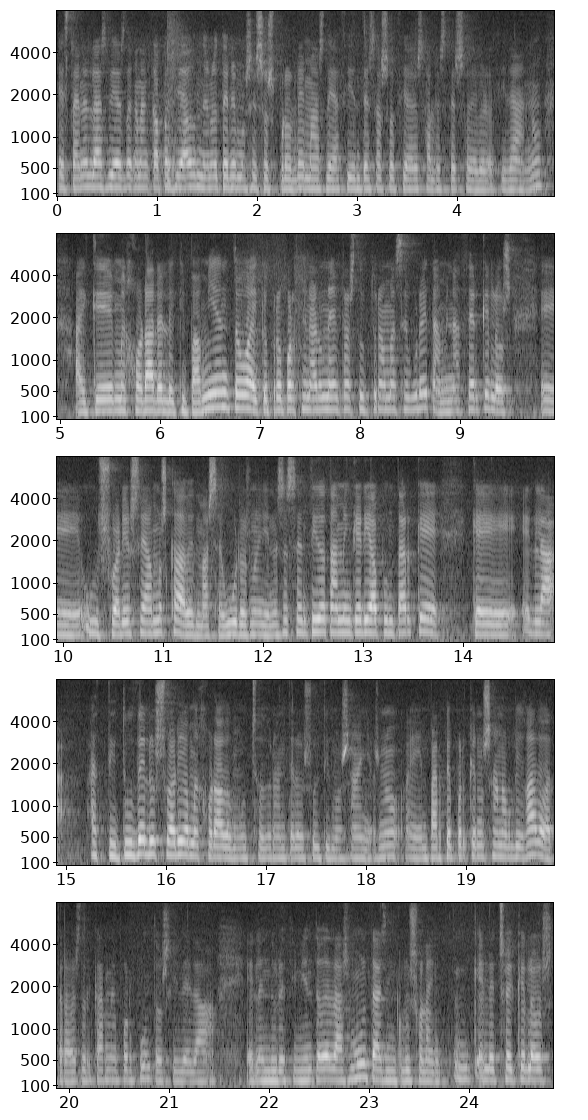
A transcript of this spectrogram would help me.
están en las vías de gran capacidad donde no tenemos esos problemas de accidentes asociados al exceso de velocidad. ¿no? Hay que mejorar el equipamiento, hay que proporcionar una infraestructura más segura y también hacer que los eh, usuarios seamos cada vez más seguros. Y en ese sentido también quería apuntar que, que la actitud del usuario ha mejorado mucho durante los últimos años, ¿no? en parte porque nos han obligado a través del carne por puntos y del endurecimiento de las multas, incluso el hecho de que los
